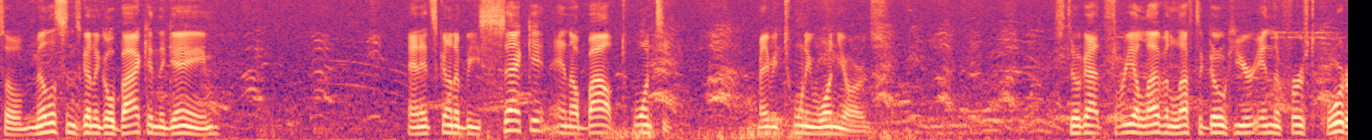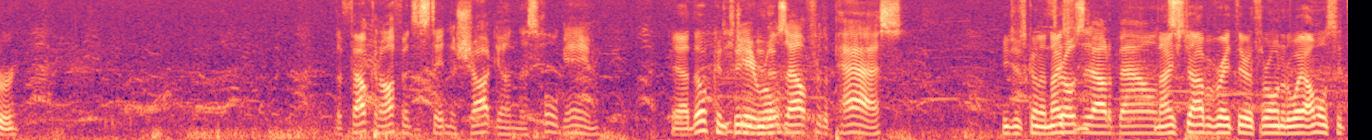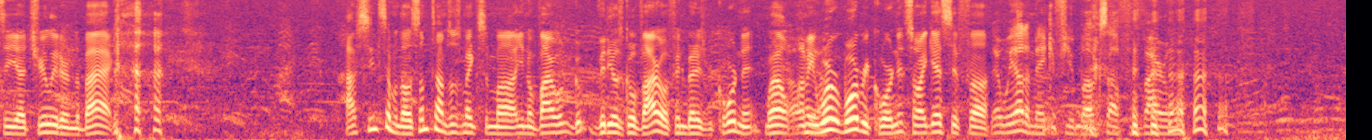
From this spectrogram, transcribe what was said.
So Millison's going to go back in the game. And it's going to be second and about 20, maybe 21 yards. Still got 3.11 left to go here in the first quarter. The Falcon offense has stayed in the shotgun this whole game. Yeah, they'll continue. DJ rolls that. out for the pass, He's just going to nice, throws it out of bounds. nice job of right there throwing it away. Almost hit the uh, cheerleader in the back. I've seen some of those. Sometimes those make some, uh, you know, viral go- videos go viral if anybody's recording it. Well, Oh, I mean, yeah. we're, we're recording it, so I guess if uh, Yeah, we ought to make a few bucks off of viral.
